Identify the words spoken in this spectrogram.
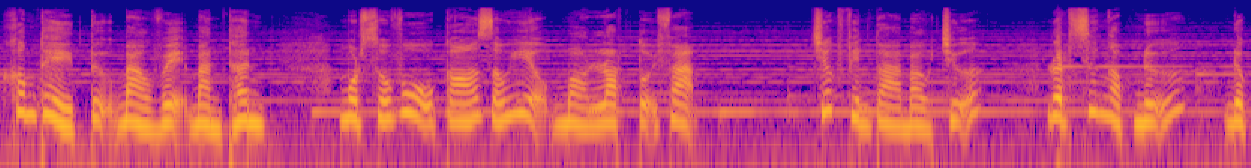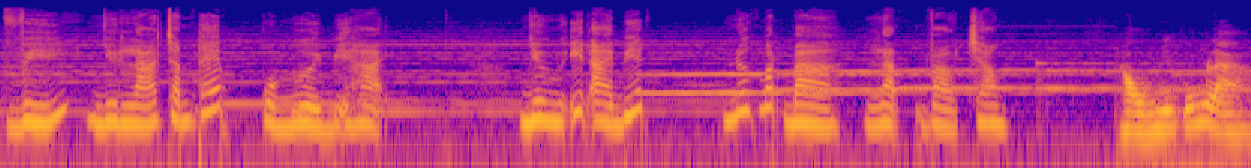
không thể tự bảo vệ bản thân. Một số vụ có dấu hiệu bỏ lọt tội phạm trước phiên tòa bào chữa, luật sư Ngọc Nữ được ví như lá chắn thép của người bị hại. Nhưng ít ai biết, nước mắt bà lặn vào trong. Hầu như cũng là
